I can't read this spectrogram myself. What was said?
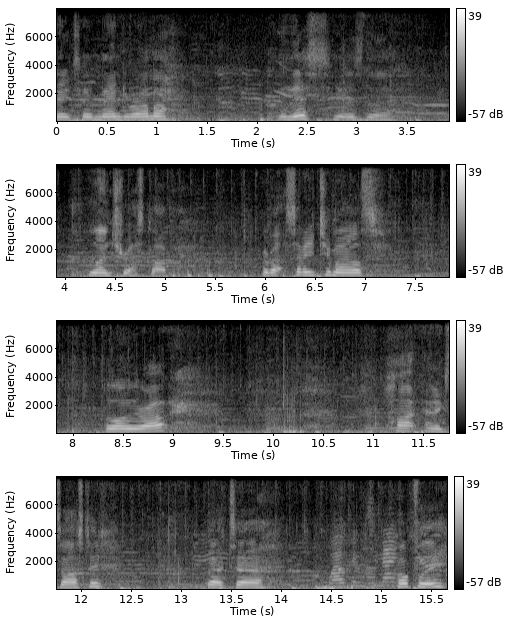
Made it to Mandurama, and this is the lunch rest stop. We're about 72 miles along the route. Hot and exhausted, but uh, Welcome to. Hopefully.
